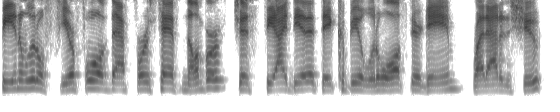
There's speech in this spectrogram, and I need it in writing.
being a little fearful of that first half number? Just the idea that they could be a little off their game right out of the chute?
